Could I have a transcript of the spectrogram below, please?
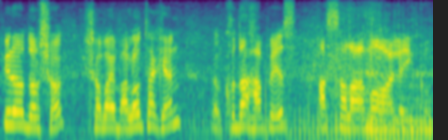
প্রিয় দর্শক, সবাই ভালো থাকেন। খোদা হাফেজ। আসসালামু আলাইকুম।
